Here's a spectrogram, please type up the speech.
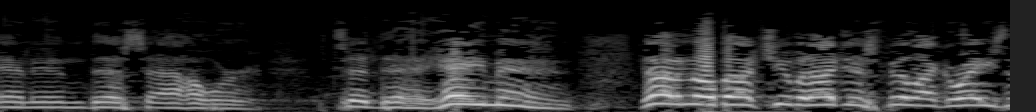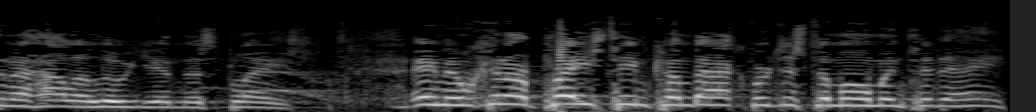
and in this hour today. Amen. I don't know about you, but I just feel like raising a hallelujah in this place. Amen. Can our praise team come back for just a moment today?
